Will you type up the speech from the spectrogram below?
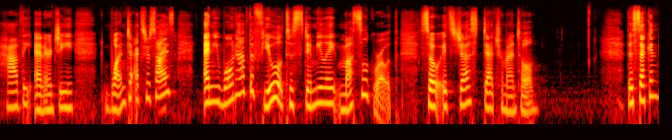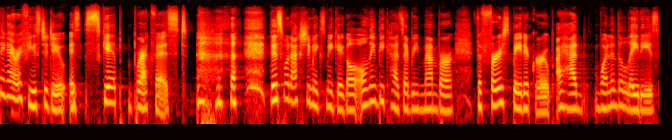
have the energy, one, to exercise, and you won't have the fuel to stimulate muscle growth. So it's just detrimental. The second thing I refuse to do is skip breakfast. this one actually makes me giggle only because I remember the first beta group. I had one of the ladies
